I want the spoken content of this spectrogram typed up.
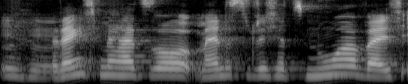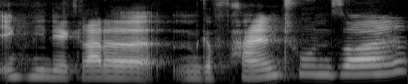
Mhm. Da denke ich mir halt so, meldest du dich jetzt nur, weil ich irgendwie dir gerade einen Gefallen tun soll?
